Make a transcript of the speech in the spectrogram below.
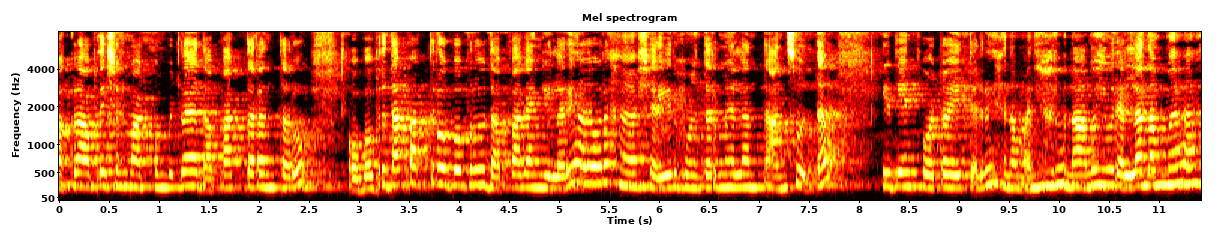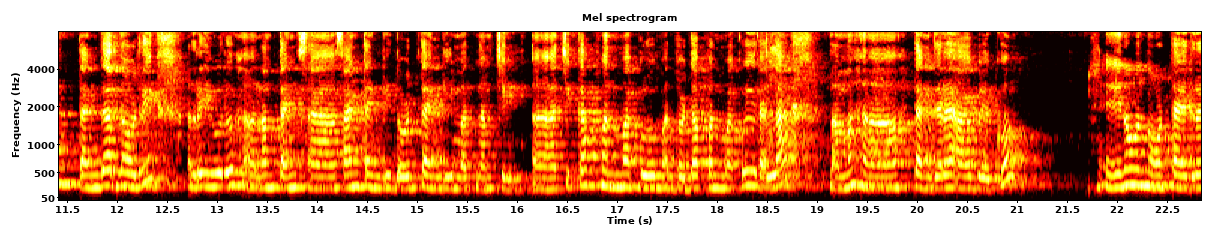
ಮಕ್ಕಳು ಆಪ್ರೇಷನ್ ಮಾಡ್ಕೊಂಡ್ಬಿಟ್ರೆ ದಪ್ಪ ಆಗ್ತಾರಂತಾರು ಒಬ್ಬೊಬ್ರು ದಪ್ಪ ಆಗ್ತಾರೆ ಒಬ್ಬೊಬ್ರು ದಪ್ಪ ಆಗಂಗಿಲ್ಲ ರೀ ಅವರ ಶರೀರ ಗುಣದ ಮೇಲೆ ಅಂತ ಅನ್ಸುತ್ತೆ? ಇದೇನು ಫೋಟೋ ಐತಲ್ರಿ? ನಮ್ಮ ಮನೆಯವರು, ನಾನು, ಇವರೆಲ್ಲ ನಮ್ಮ ತಂಗ್ದಾರ್ ನೋಡ್ರಿ. ಅಂದರೆ ಇವರು ನಮ್ಮ ತಂಗಿ ಸಣ್ಣ ತಂಗಿ, ದೊಡ್ಡ ತಂಗಿ, ಮತ್ತು ನಮ್ಮ ಚಿಕ್ಕ ಚಿಕ್ಕಪ್ಪನ ಮಕ್ಕಳು ಮತ್ತು ದೊಡ್ಡಪ್ಪನ ಮಕ್ಕಳು ಇವರೆಲ್ಲ ನಮ್ಮ ತಂಗ್ದರೇ ಆಗಬೇಕು. ಏನೋ ಒಂದು ನೋಡ್ತಾ ಇದ್ರೆ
